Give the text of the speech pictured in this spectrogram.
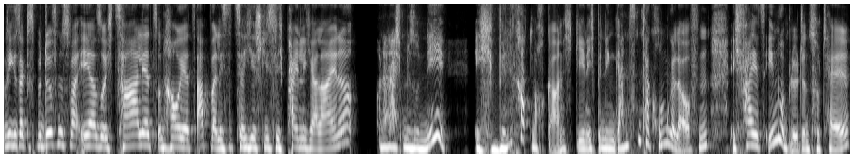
wie gesagt, das Bedürfnis war eher so, ich zahle jetzt und hau jetzt ab, weil ich sitze ja hier schließlich peinlich alleine. Und dann dachte ich mir so, nee, ich will gerade noch gar nicht gehen. Ich bin den ganzen Tag rumgelaufen. Ich fahre jetzt eh nur blöd ins Hotel.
